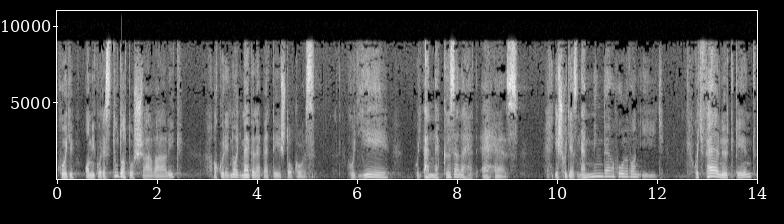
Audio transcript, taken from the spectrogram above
hogy amikor ez tudatossá válik, akkor egy nagy meglepetést okoz hogy jé, hogy ennek köze lehet ehhez. És hogy ez nem mindenhol van így. Hogy felnőttként,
